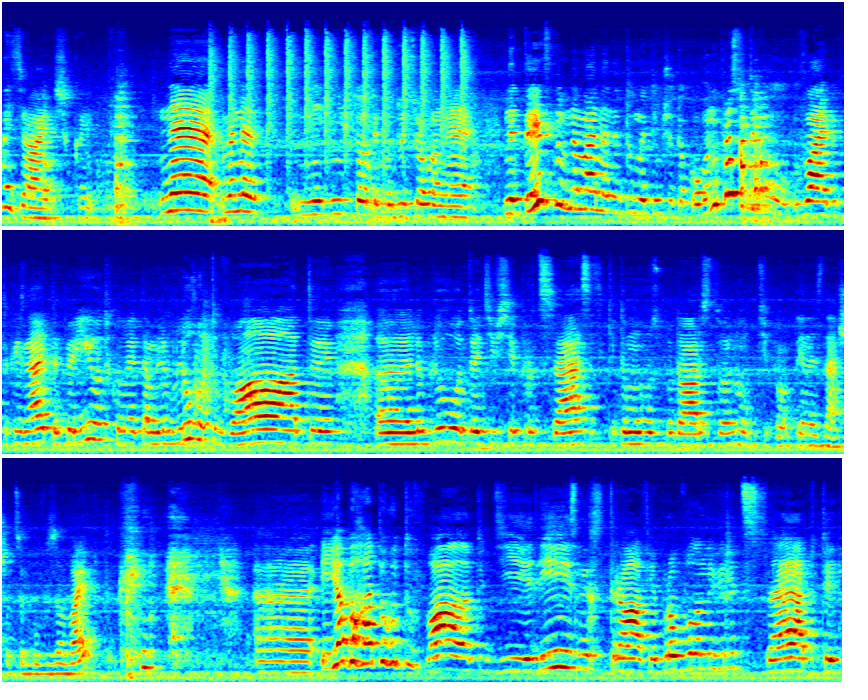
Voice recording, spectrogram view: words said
хазяїшкою. Не, мене ні, ніхто типу, до цього не, не тиснув на мене, не думайте нічого такого. Ну просто типу вайбік такий, знаєте, період, коли там люблю готувати, е, люблю от ці всі процеси, такі домогосподарства. Ну, типу, я не знаю, що це був за вайб такий. Е, і я багато готувала тоді різних страв, я пробувала нові рецепти.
